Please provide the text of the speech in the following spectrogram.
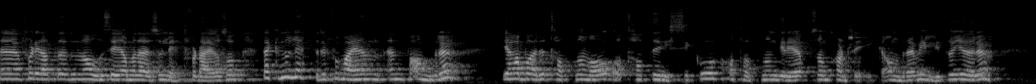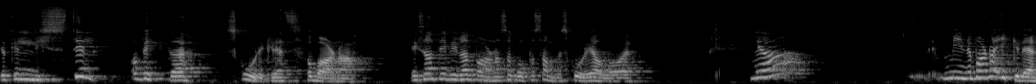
eh, fordi at alle sier ja, men det er jo så lett for deg og sånn. Det er ikke noe lettere for meg enn, en for andre. Jeg har bare tatt noen valg og tatt risiko og tatt noen grep som kanskje ikke andre er villige til å gjøre. De har ikke lyst til å bytte skolekrets for barna. De vil at barna skal gå på samme skole i alle år. Ja, mine barn har ikke det.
